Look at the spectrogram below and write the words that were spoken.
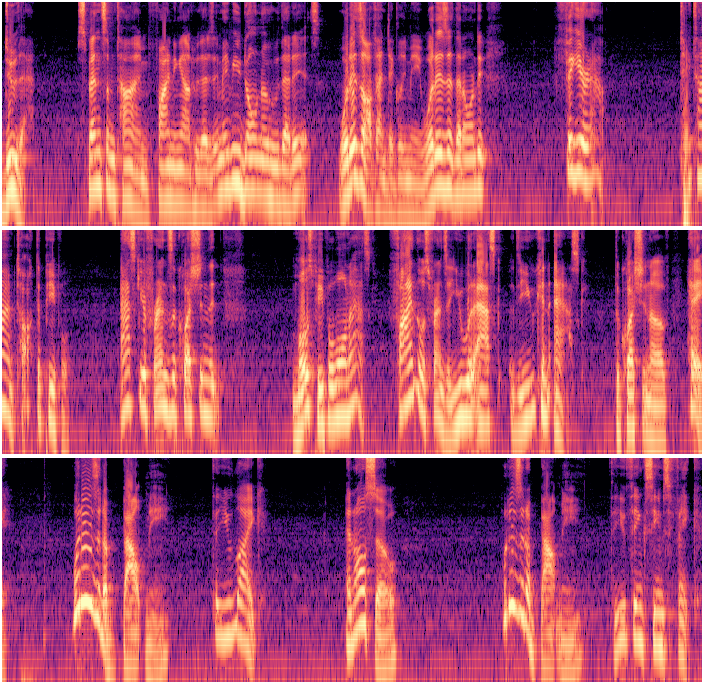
Do that. Spend some time finding out who that is. And maybe you don't know who that is. What is authentically me? What is it that I want to do? Figure it out. Take time, talk to people. Ask your friends a question that most people won't ask. Find those friends that you would ask, that you can ask the question of, hey, what is it about me that you like? And also, what is it about me that you think seems fake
